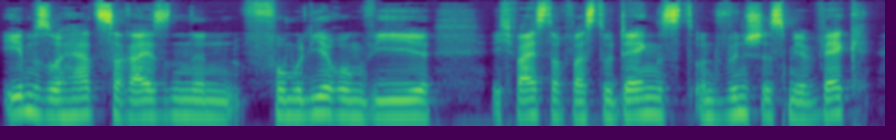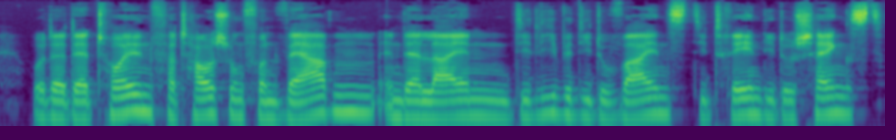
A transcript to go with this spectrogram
ebenso herzzerreißenden Formulierungen wie ich weiß doch, was du denkst und wünsch es mir weg oder der tollen Vertauschung von Verben in der Line die Liebe, die du weinst, die Tränen, die du schenkst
